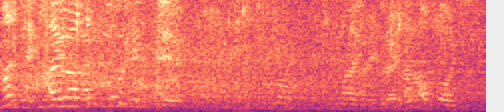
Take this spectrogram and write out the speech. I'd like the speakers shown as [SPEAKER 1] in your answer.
[SPEAKER 1] マジで会話がすごい減ってま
